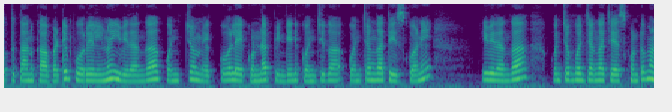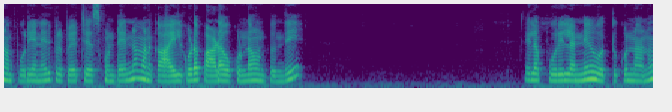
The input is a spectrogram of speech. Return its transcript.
ఒత్తుతాను కాబట్టి పూరీలను ఈ విధంగా కొంచెం ఎక్కువ లేకుండా పిండిని కొంచెంగా కొంచెంగా తీసుకొని ఈ విధంగా కొంచెం కొంచెంగా చేసుకుంటూ మనం పూరి అనేది ప్రిపేర్ చేసుకుంటేనే మనకు ఆయిల్ కూడా పాడవకుండా ఉంటుంది. ఇలా పూరీలన్నీ ఒత్తుకున్నాను.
